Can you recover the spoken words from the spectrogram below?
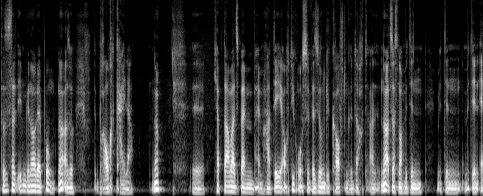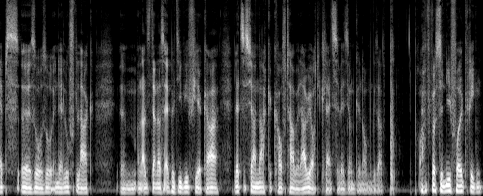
Das ist halt eben genau der Punkt. Ne? Also braucht keiner. Ne? Äh, ich habe damals beim, beim HD auch die große Version gekauft und gedacht, also, ne, als das noch mit den, mit den, mit den Apps äh, so, so in der Luft lag. Ähm, und als ich dann das Apple TV 4K letztes Jahr nachgekauft habe, da habe ich auch die kleinste Version genommen und gesagt, pff, wirst du nie voll kriegen.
